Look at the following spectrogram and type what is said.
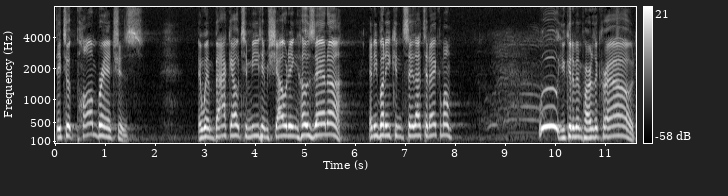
They took palm branches and went back out to meet him shouting, "Hosanna!" Anybody can say that today? Come on. Woo, you could have been part of the crowd.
